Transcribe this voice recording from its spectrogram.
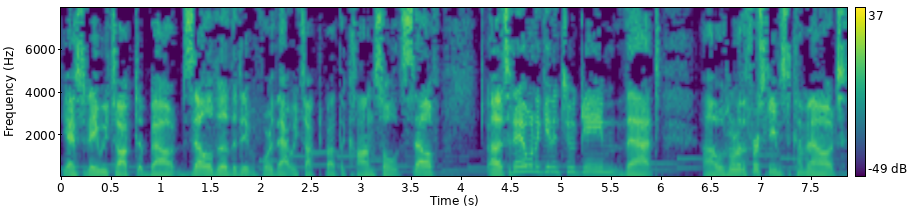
Yesterday we talked about Zelda. The day before that we talked about the console itself. Uh, today I want to get into a game that uh, was one of the first games to come out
